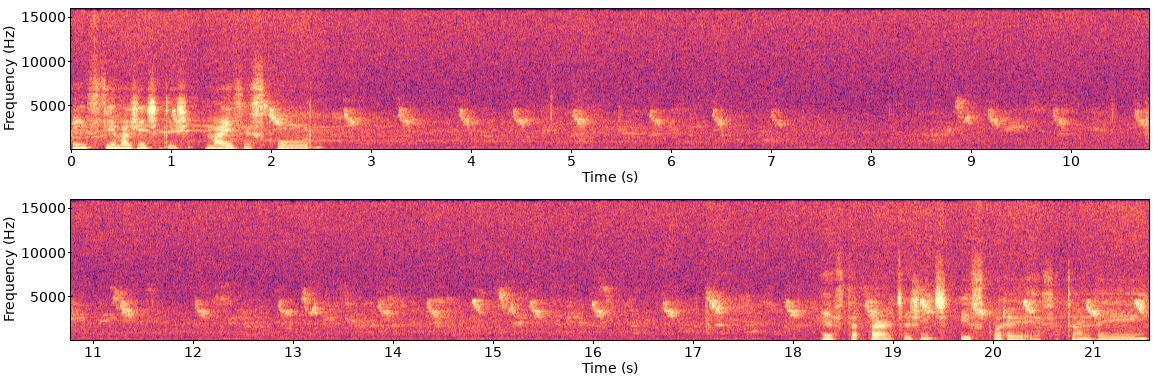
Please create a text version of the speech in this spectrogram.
Em cima a gente deixa mais escuro. Esta parte a gente escurece também.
